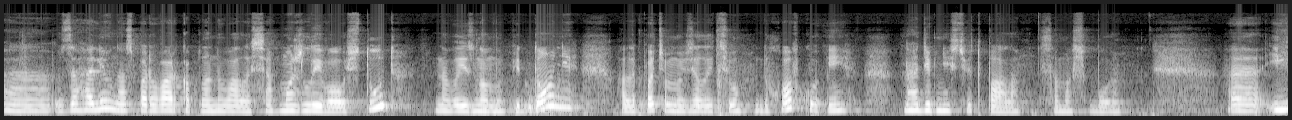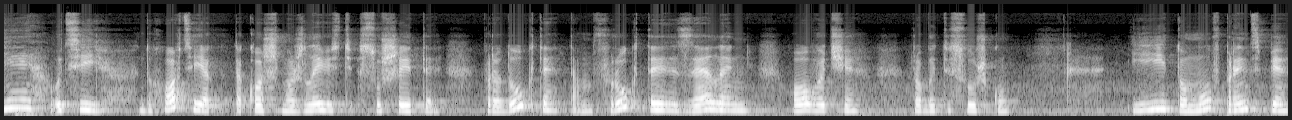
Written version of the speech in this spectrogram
Е, Взагалі, у нас пароварка планувалася, можливо, ось тут, на виїзному піддоні, але потім ми взяли цю духовку і надібність відпала сама собою. Е, І у цій духовці є також можливість сушити продукти, там фрукти, зелень, овочі, робити сушку. І тому, в принципі,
